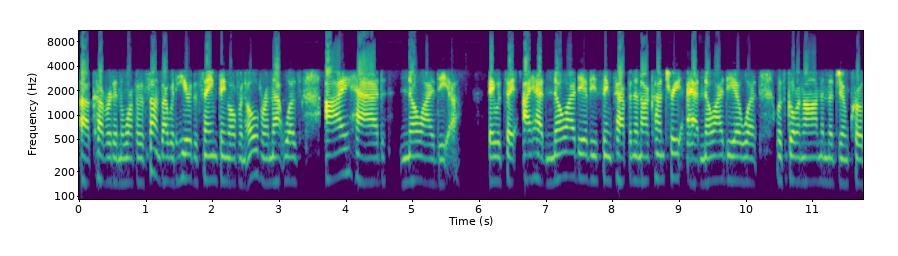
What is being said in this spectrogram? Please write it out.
uh, covered in The Warmth of the Suns, I would hear the same thing over and over, and that was, I had no idea they would say, I had no idea these things happened in our country. I had no idea what was going on in the Jim Crow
